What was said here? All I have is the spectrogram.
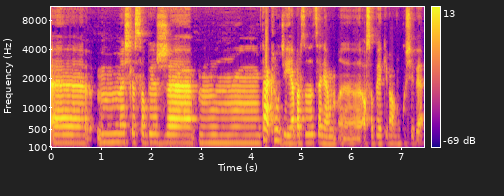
e, myślę sobie, że mm, tak, ludzi, ja bardzo doceniam e, osoby, jakie mam wokół siebie.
